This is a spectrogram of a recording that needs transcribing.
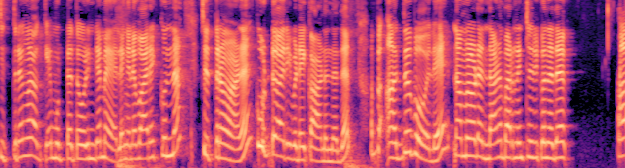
ചിത്രങ്ങളൊക്കെ മുട്ടത്തോടിന്റെ മേലെ ഇങ്ങനെ വരയ്ക്കുന്ന ചിത്രമാണ് കൂട്ടുകാരിവിടെ കാണുന്നത്. അപ്പം അതുപോലെ നമ്മളോട് എന്താണ് പറഞ്ഞിട്ടിരിക്കുന്നത്? ആ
